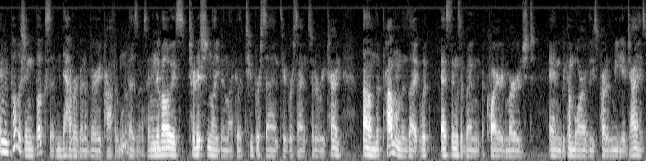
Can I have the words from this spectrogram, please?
I mean, publishing books have never been a very profitable no. business. I mean, no. they've always traditionally been like a two percent, three percent sort of return. Um, the problem is that with as things have been acquired, merged, and become more of these part of the media giants,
